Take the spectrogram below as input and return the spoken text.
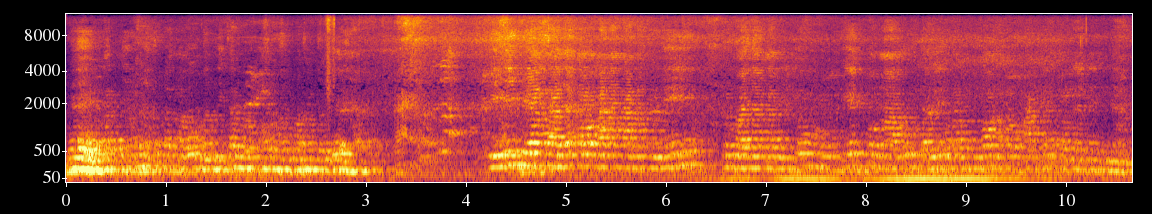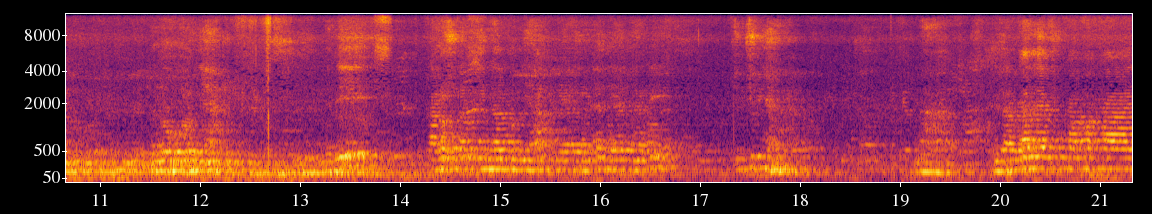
Eh, artinya sudah tahu nanti kan harus masing kerja ya. Ini biasanya kalau anak-anak ini kebanyakan itu mungkin pengaruh dari orang tua atau kakek atau neneknya, leluhurnya. Jadi kalau sudah meninggal dunia biasanya dia nyari cucunya. Nah, misalkan yang suka pakai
